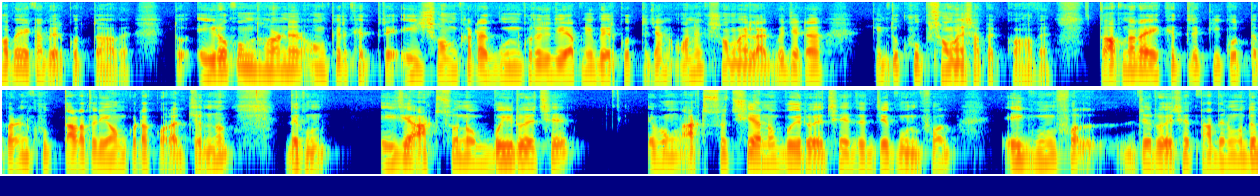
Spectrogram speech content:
হবে, এটা বের করতে হবে। তো এই রকম ধরনের অঙ্কের ক্ষেত্রে এই সংখ্যাটা গুণ করে যদি আপনি বের করতে যান, অনেক সময় লাগবে, যেটা কিন্তু খুব সময় সাপেক্ষ হবে। তো আপনারা এক্ষেত্রে কী করতে পারেন, খুব তাড়াতাড়ি অঙ্কটা করার জন্য? দেখুন, এই যে আটশো নব্বই রয়েছে এবং আটশো ছিয়ানব্বই রয়েছে এদের যে গুণফল এই গুণফল যে রয়েছে তাদের মধ্যে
